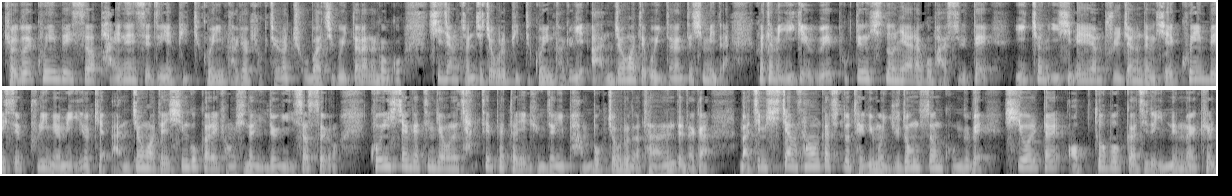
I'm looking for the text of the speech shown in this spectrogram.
결국에 코인베이스와 바이낸스 등의 비트코인 가격 격차가 좁아지고 있다는 거고 시장 전체적으로 비트코인 가격이 안정화되고 있다는 뜻입니다. 그렇다면 이게 왜 폭등 신호냐라고 봤을 때 2021년 불장 당시에 코인베이스 프리미엄이 이렇게 안정화된 신고가를 경신한 이력이 있었어요. 코인 시장 같은 경우는 차트 패턴이 굉장히 반복적으로 나타나는 데다가 마침 시장 상황까지도 대규모 유동성 공급에 10월달 업토버까지도 있는 만큼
